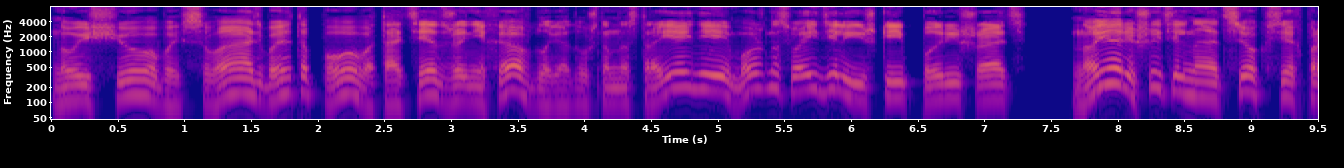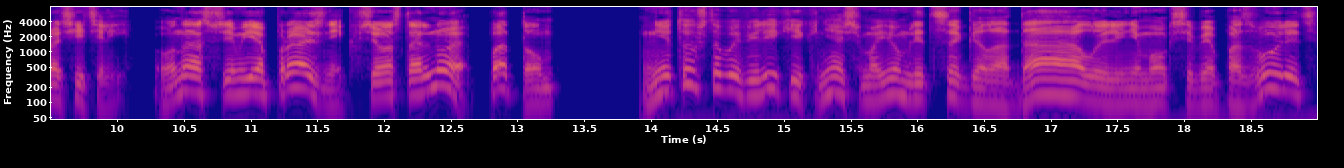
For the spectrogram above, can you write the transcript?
Ну еще бы, свадьба — это повод, отец жениха в благодушном настроении, можно свои делишки порешать. Но я решительно отсек всех просителей. У нас в семье праздник, все остальное — потом. Не то чтобы великий князь в моем лице голодал или не мог себе позволить,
